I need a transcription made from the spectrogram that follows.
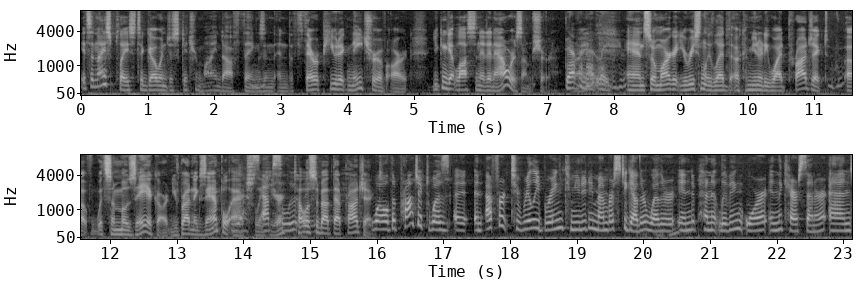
it's a nice place to go and just get your mind off things and, and the therapeutic nature of art. You can get lost in it in hours, I'm sure. Definitely. Right? And so, Margaret, you recently led a community-wide project mm-hmm. uh, with some mosaic art. You brought an example actually yes, absolutely. here. Tell us about that project. Well, the project was a, an effort to really bring community members together, whether whether independent living or in the care center, and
